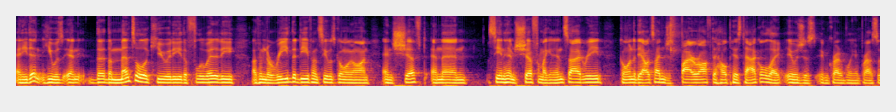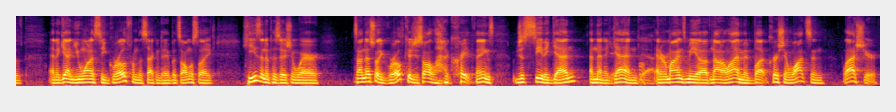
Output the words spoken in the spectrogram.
and he didn't. He was in the the mental acuity, the fluidity of him to read the defense he was going on and shift, and then seeing him shift from like an inside read, going to the outside and just fire off to help his tackle, like it was just incredibly impressive. And again, you want to see growth from the second day, but it's almost like he's in a position where it's not necessarily growth because you saw a lot of great things. Just see it again and then again. Yeah. And it reminds me of not alignment, but Christian Watson last year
